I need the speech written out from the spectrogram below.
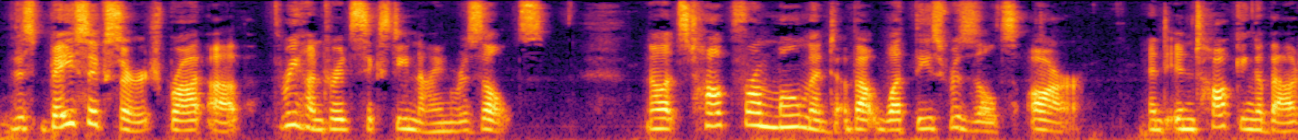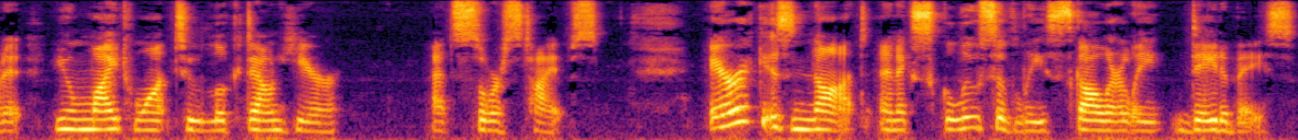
This basic search brought up 369 results. Now let's talk for a moment about what these results are. And in talking about it, you might want to look down here at source types. ERIC is not an exclusively scholarly database.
